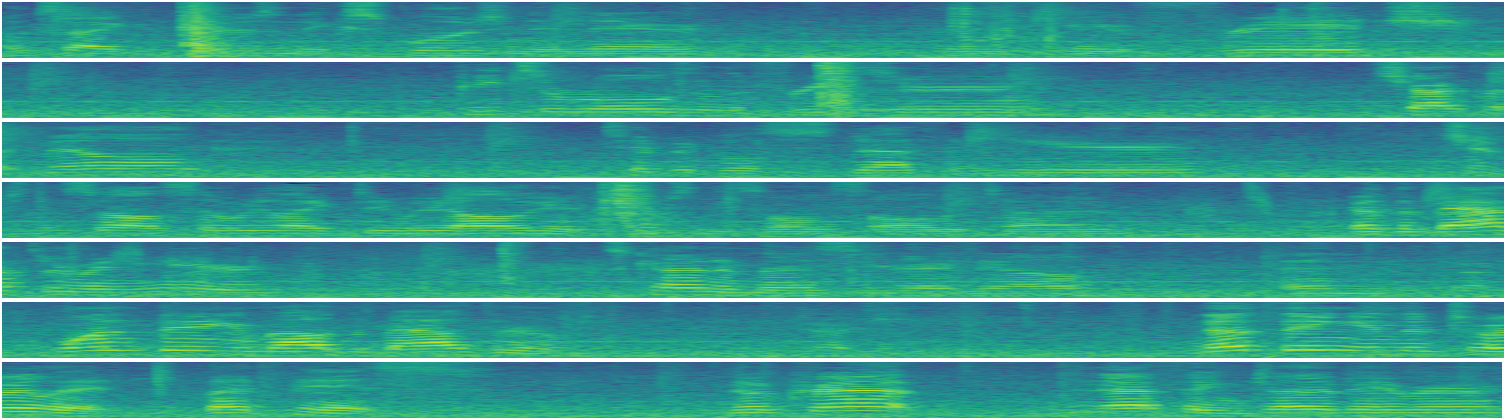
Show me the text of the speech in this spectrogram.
looks like there's an explosion in there. Then your fridge. Pizza rolls in the freezer. Chocolate milk. Typical stuff in here. Chips and salsa. We like to. We all get chips and salsa all the time. Got the bathroom in here. It's kind of messy right now. And one thing about the bathroom. Nothing in the toilet but piss. No crap, nothing. Toilet paper,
